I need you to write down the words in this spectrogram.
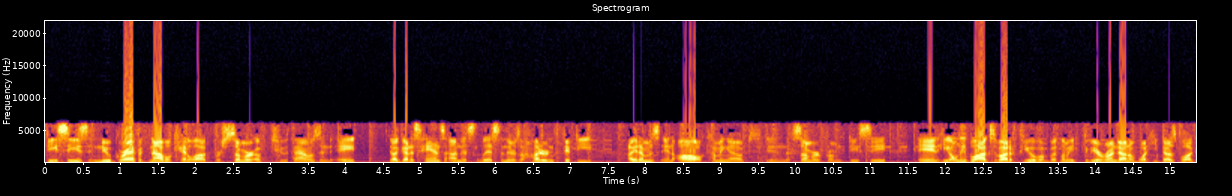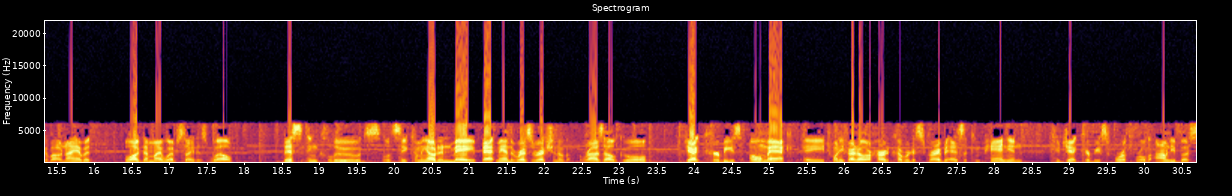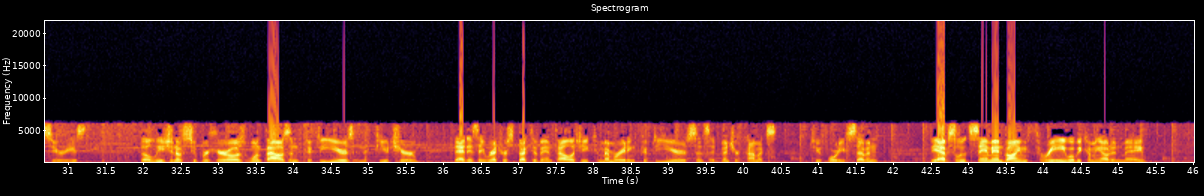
DC's new graphic novel catalog for summer of 2008. Doug got his hands on this list, and there's 150 items in all coming out in the summer from DC. And he only blogs about a few of them, but let me give you a rundown of what he does blog about. And I have it blogged on my website as well. This includes, let's see, coming out in May, Batman the Resurrection of Ra's al Ghul, Jack Kirby's OMAC, a $25 hardcover described as a companion to Jack Kirby's Fourth World Omnibus series the Legion of Superheroes 1050 Years in the Future. That is a retrospective anthology commemorating 50 years since Adventure Comics 247. The Absolute Sandman Volume 3 will be coming out in May.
